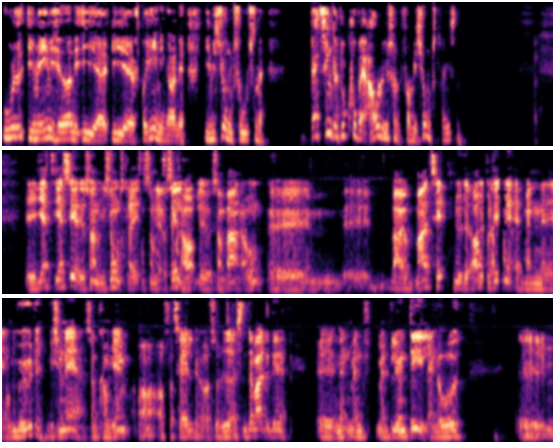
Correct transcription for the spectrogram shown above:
ude i menighederne, i, øh, i øh, foreningerne, i missionshusene. Hvad tænker du kunne være afløseren for missionskredsen? Øh, jeg, jeg ser det jo sådan, missionskredsen, som jeg jo selv har oplevet som barn og ung, øh, øh, var jo meget tæt knyttet op på det med, at man øh, mødte missionærer, som kom hjem og, og fortalte og så videre. Så der var det der, øh, man, man, man blev en del af noget. Øh,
